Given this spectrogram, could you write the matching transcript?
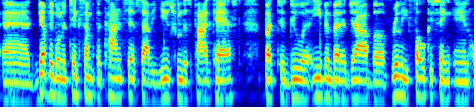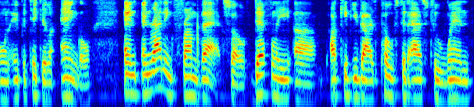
And definitely going to take some of the concepts I've used from this podcast, but to do an even better job of really focusing in on a particular angle and, and writing from that. So definitely, uh, I'll keep you guys posted as to when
